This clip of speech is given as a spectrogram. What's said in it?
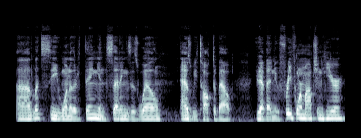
Uh, let's see one other thing in settings as well. As we talked about, you have that new freeform option here,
